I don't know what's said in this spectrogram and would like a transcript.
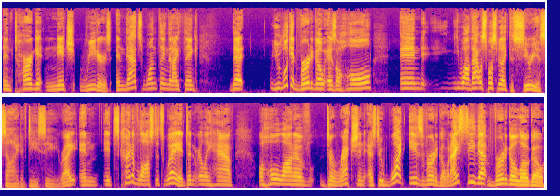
and target niche readers. And that's one thing that I think that you look at Vertigo as a whole, and while that was supposed to be like the serious side of DC, right? And it's kind of lost its way. It didn't really have a whole lot of direction as to what is Vertigo. When I see that Vertigo logo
